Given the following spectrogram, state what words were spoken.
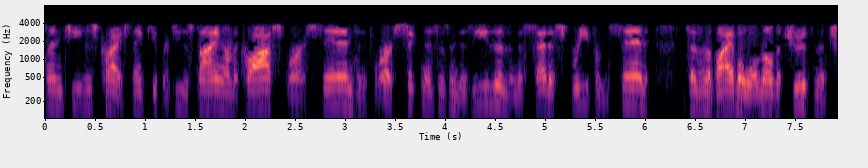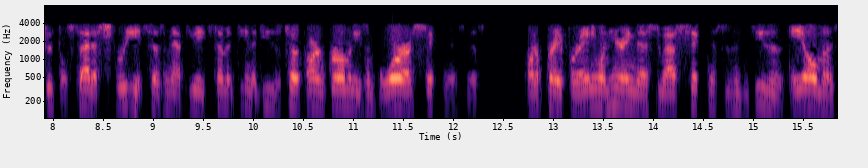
Son, Jesus Christ. Thank you for Jesus dying on the cross for our sins and for our sicknesses and diseases and to set us free from sin. It says in the Bible, we'll know the truth and the truth will set us free. It says in Matthew 8, 17 that Jesus took our infirmities and bore our sicknesses. I want to pray for anyone hearing this who has sicknesses and diseases and ailments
